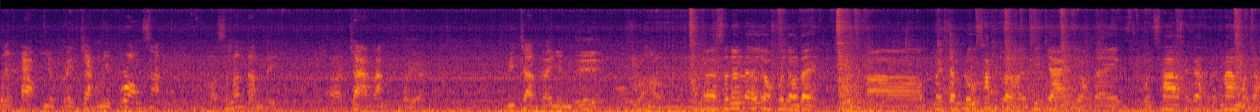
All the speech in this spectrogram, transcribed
lại pap nhiều, lại chẳng nhiều prong sẵn 선언단데 짜만 보여 위자가 있는데 sân ấn ở dòng của dòng tay ờ, mình chấm đúng sắp chi trái dòng tay quần xa cái cả Việt Nam một trăm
